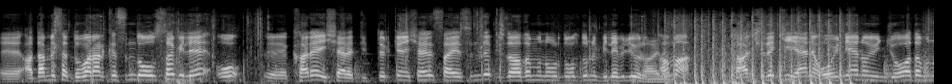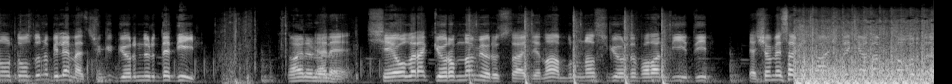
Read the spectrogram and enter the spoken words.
e, adam mesela duvar arkasında olsa bile o e, kare işaret dikdörtgen işaret sayesinde biz adamın orada olduğunu bilebiliyoruz. Aynen. Ama karşıdaki yani oynayan oyuncu o adamın orada olduğunu bilemez. Çünkü görünürde değil. Aynen Yani öyle. şey olarak yorumlamıyoruz sadece. Lan bunu nasıl gördü falan değil değil. Ya şu mesela şu karşıdaki adam cover'da.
